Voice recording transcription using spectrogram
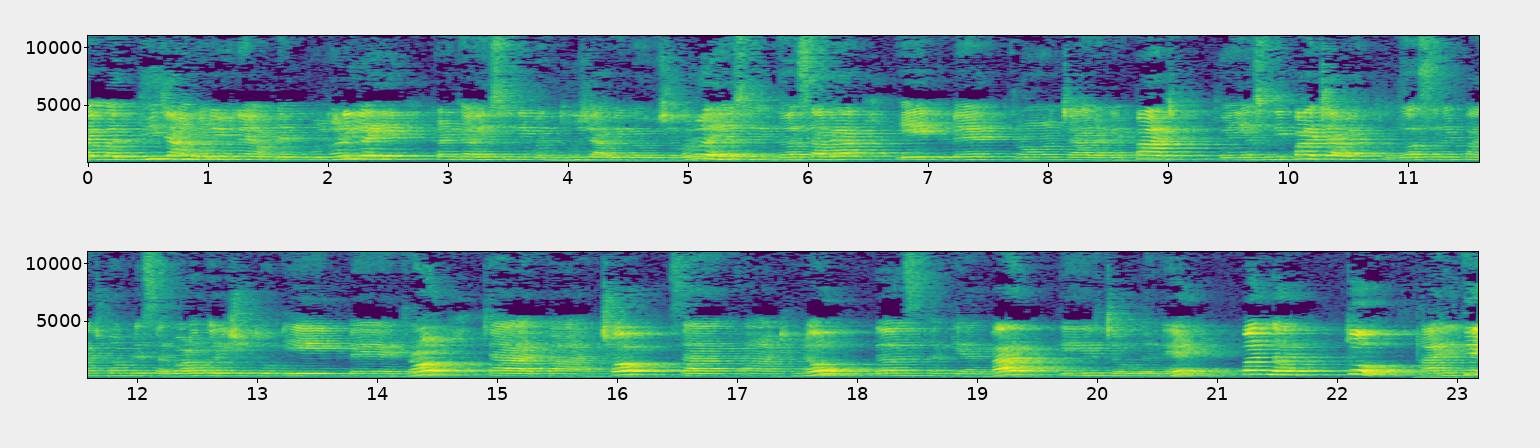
હવે આ બધી જ આપણે કુલ ગણી લઈએ, કારણ કે અહીં સુધી બધું જ આવી ગયું છે, બરાબર? અહીંયા સુધી 10 આવ્યા 1 2 3 4 અને 5 તો અહીંયા સુધી 5 આવે. તો 10 અને 5 નો આપણે સરવાળો કરીશું તો 1 2 3 4 5 6 7 8 9 10 11 12 13 14 અને 15 તો આ રીતે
